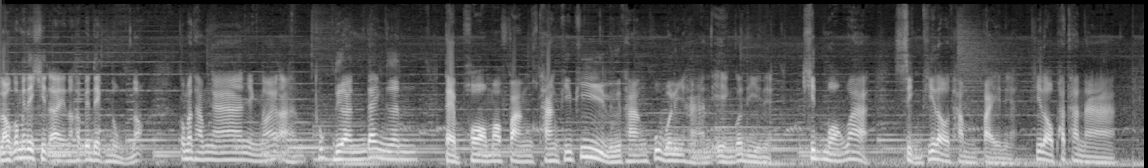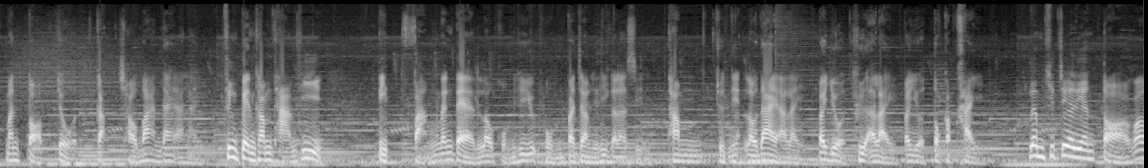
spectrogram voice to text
เราก็ไม่ได้คิดอะไรนะครับเป็นเด็กหนุ่มเนาะก็มาทำงานอย่างน้อยอะทุกเดือนได้เงิน แต่พอมาฟังทางพี่ๆหรือทางผู้บริหารเองก็ดีเนี่ยคิดมองว่าสิ่งที่เราทำไปเนี่ยที่เราพัฒนา มันตอบโจทย์กับชาวบ้านได้อะไร ซึ่งเป็นคำถามที่ติดฝังตั้งแต่เราผมที่ผมประจำอยู่ที่กาลสินทำจุดเนี้ยเราได้อะไร ประโยชน์คืออะไร ประโยชน์ตกกับใคร เริ่มคิดจะเรียนต่อก็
